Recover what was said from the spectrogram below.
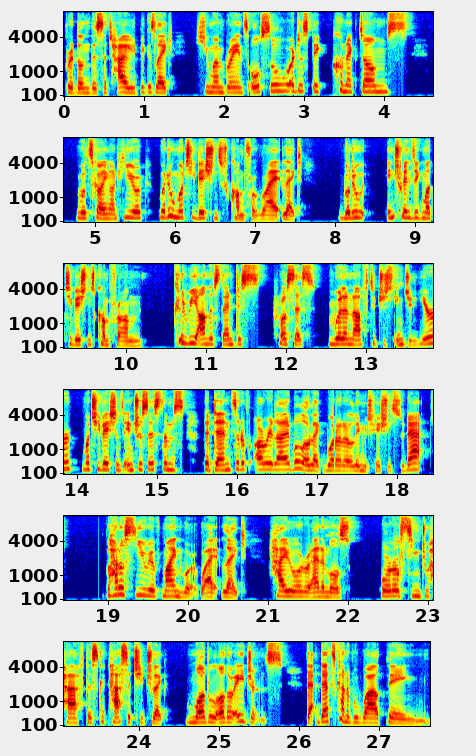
brittle in this entirely because like human brains also are just big connectomes what's going on here? Where do motivations come from right? Like where do intrinsic motivations come from? Could we understand this process well enough to just engineer motivations into systems that then sort of are reliable? Or like what are the limitations to that how does theory of mind work, right? Like higher order animals all seem to have this capacity to like model other agents. That that's kind of a wild thing.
